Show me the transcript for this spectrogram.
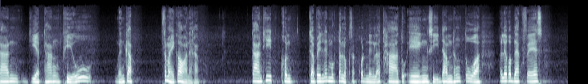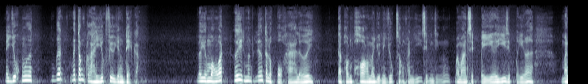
การเหยียดทางผิวเหมือนกับสมัยก่อนนะครับ การที่คนจะไปเล่นมุกตลกสักคนหนึ่งแล้วทาตัวเอง สีดำทั้งตัวเขาเรียกว่า black face ในยุคเมื่อเมื่อไม่ต้องไกลยุคฟิลยังเด็กอะเรายังมองว่าเฮ้ยมันเป็นเรื่องตลกโปกฮาเลย แต่พอพอมาอยู่ในยุค 2020 จริงๆต้องประมาณ 10 ปีหรือ20 ปีแล้วมัน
